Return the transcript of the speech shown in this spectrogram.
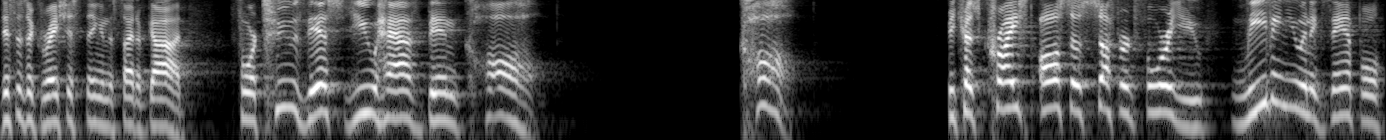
This is a gracious thing in the sight of God. For to this you have been called. Called. Because Christ also suffered for you, leaving you an example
